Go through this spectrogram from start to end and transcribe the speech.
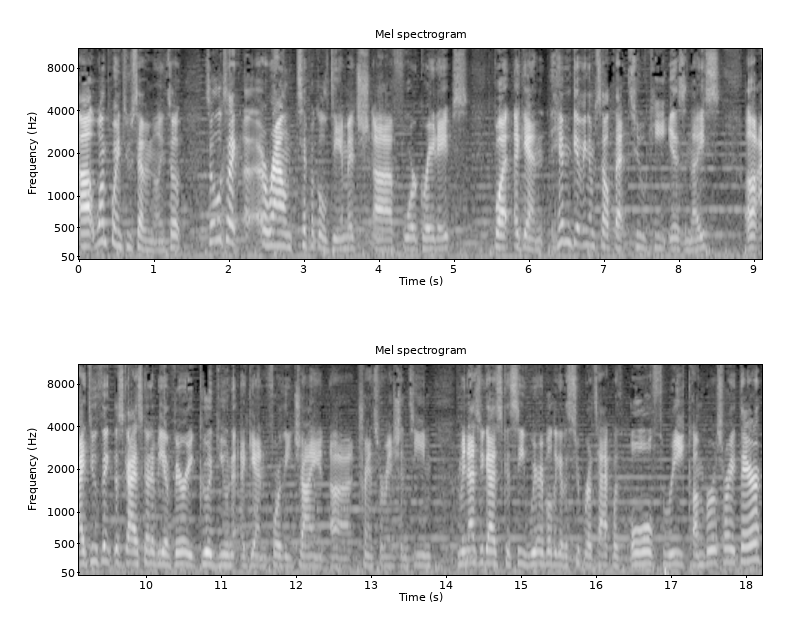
Uh, 1.27 million. So, so it looks like uh, around typical damage uh, for Great Apes. But again, him giving himself that 2 ki is nice. Uh, I do think this guy is going to be a very good unit again for the giant uh, transformation team. I mean, as you guys can see, we are able to get a super attack with all three Cumbers right there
